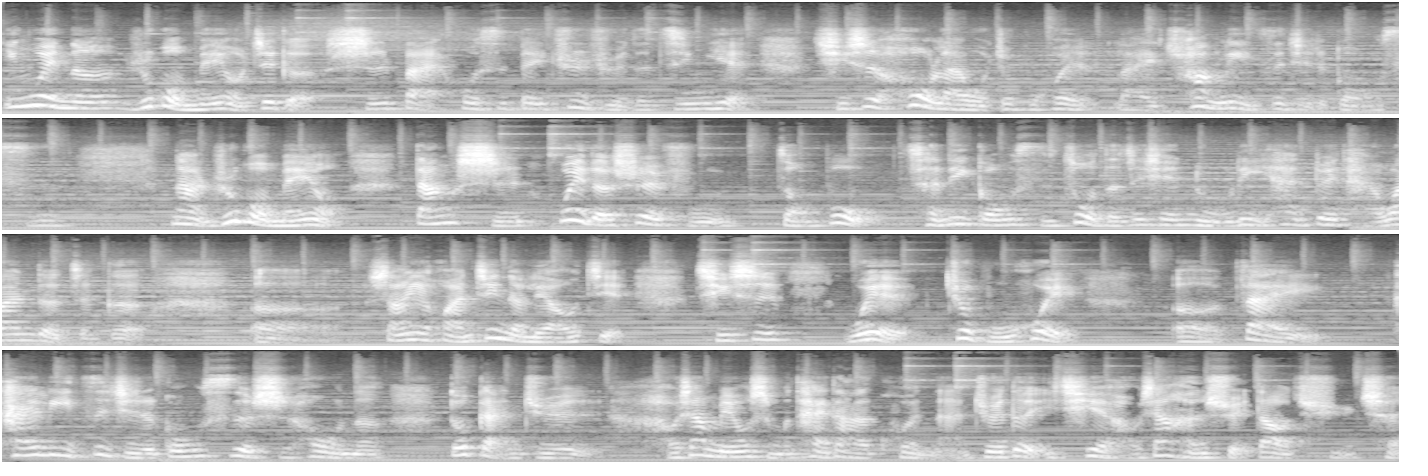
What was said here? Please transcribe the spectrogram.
因为呢，如果没有这个失败或是被拒绝的经验，其实后来我就不会来创立自己的公司。那如果没有当时为了说服总部成立公司做的这些努力和对台湾的整个呃商业环境的了解，其实我也就不会呃在。开立自己的公司的时候呢，都感觉好像没有什么太大的困难，觉得一切好像很水到渠成。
